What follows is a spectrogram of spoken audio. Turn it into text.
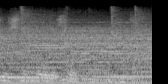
就是为了送给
